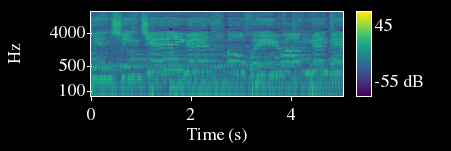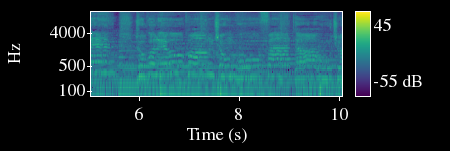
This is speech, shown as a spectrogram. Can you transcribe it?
渐行渐远，哦，回望原点。如果流光中无法倒转，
